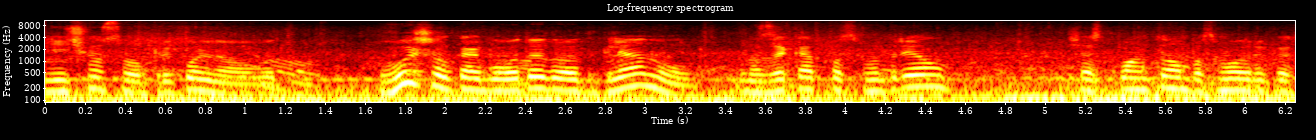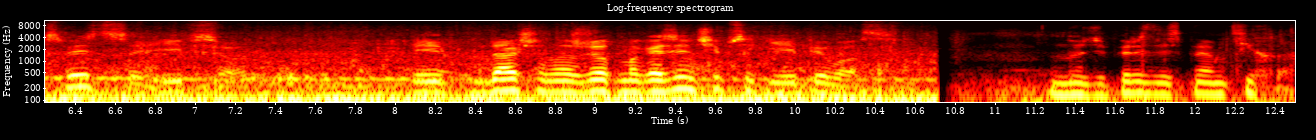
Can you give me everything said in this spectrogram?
ничего особо прикольного. Вот вышел, как бы вот это вот глянул, на закат посмотрел. Сейчас планктон посмотрим, как светится, и все. И дальше нас ждет магазин, чипсики и пивас. Но теперь здесь прям тихо.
